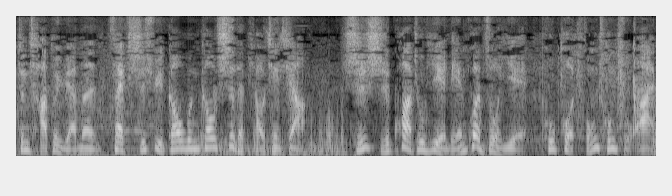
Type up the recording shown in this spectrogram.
侦察队员们在持续高温高湿的条件下，实时跨昼夜连贯作业，突破重重阻碍，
